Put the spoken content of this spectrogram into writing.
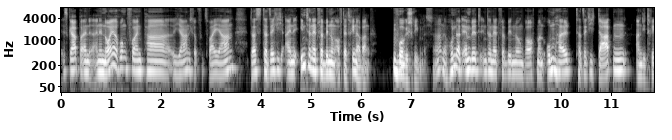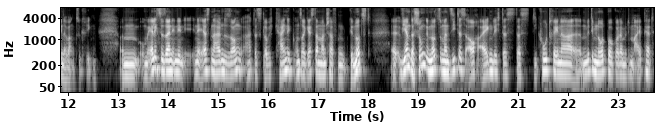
es gab eine, Neuerung vor ein paar Jahren, ich glaube vor zwei Jahren, dass tatsächlich eine Internetverbindung auf der Trainerbank. Vorgeschrieben ist. Ja, eine 100 Mbit Internetverbindung braucht man, um halt tatsächlich Daten an die Trainerbank zu kriegen. Um, ähm, um ehrlich zu sein, in, den, in, der ersten halben Saison hat das, glaube ich, keine unserer Gästermannschaften genutzt. Äh, wir haben das schon genutzt und man sieht es auch eigentlich, dass, dass die Co-Trainer äh, mit dem Notebook oder mit dem iPad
